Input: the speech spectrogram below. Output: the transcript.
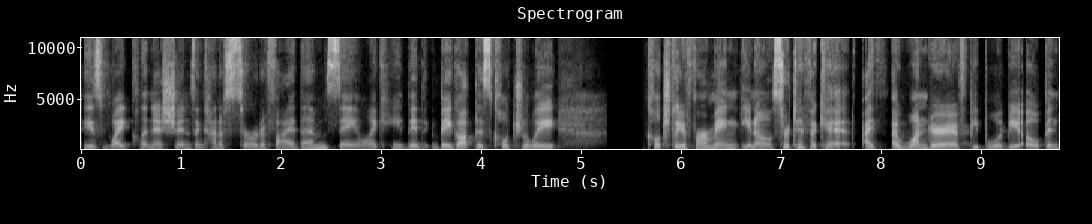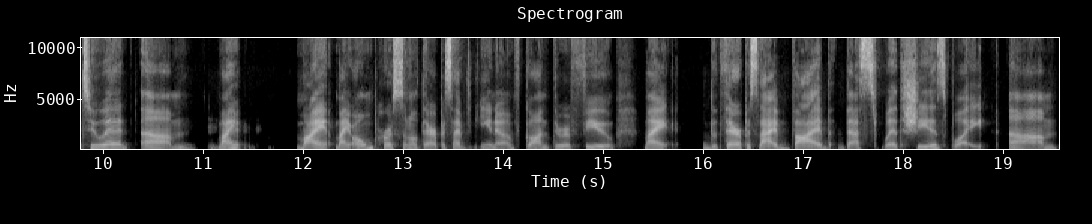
these white clinicians and kind of certify them, saying like, hey, they they got this culturally culturally affirming, you know, certificate, I I wonder if people would be open to it. Um, my Mhm. my my own personal therapist, I've, you know, I've gone through a few. My the therapist that I vibe best with, she is white. Um,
